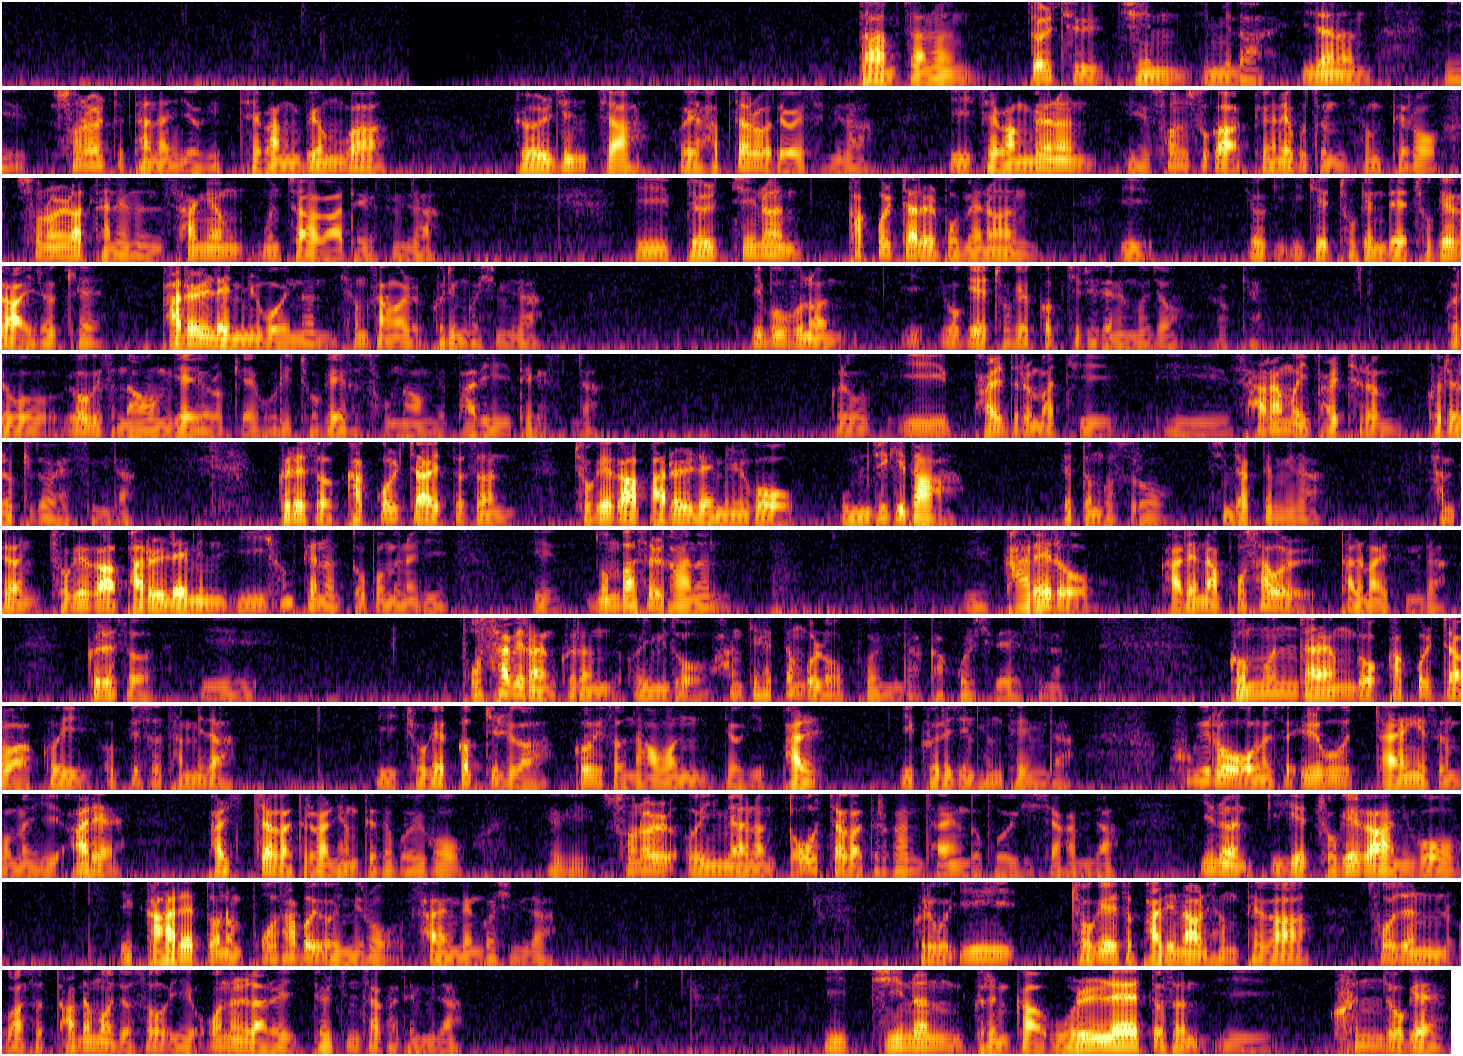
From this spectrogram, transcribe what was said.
다음 자는 떨칠 진입니다. 이 자는 이 손을 뜻하는 여기 제방변과 별진자의 합자로 되어 있습니다. 이 제방변은 이 손수가 변에 붙은 형태로 손을 나타내는 상형 문자가 되겠습니다. 이 별진은 각골자를 보면은 이 여기 이게 조개인데 조개가 이렇게 발을 내밀고 있는 형상을 그린 것입니다. 이 부분은 요게 조개 껍질이 되는 거죠. 이렇게 그리고 여기서 나온 게 이렇게 우리 조개에서 속 나온 게 발이 되겠습니다. 그리고 이 발들을 마치 이 사람의 발처럼 그려놓기도 했습니다. 그래서 각 골자의 뜻은 조개가 발을 내밀고 움직이다 였던 것으로 짐작됩니다. 한편 조개가 발을 내민 이 형태는 또 보면은 이, 이 논밭을 가는 이 가래로 가래나 보삽을 닮아 있습니다. 그래서 이 보삽이라는 그런 의미도 함께 했던 걸로 보입니다. 각골 시대에서는 검은 자형도 각골자와 거의 엇비슷합니다. 이 조개 껍질과 거기서 나온 여기 발 이 그려진 형태입니다. 후기로 오면서 일부 자형에서는 보면 이 아래 발자가 들어간 형태도 보이고 여기 손을 의미하는 또자가 들어간 자형도 보이기 시작합니다. 이는 이게 조개가 아니고 이 가래 또는 보삽의 의미로 사용된 것입니다. 그리고 이 조개에서 발이 나온 형태가 소전 와서 따듬어져서 이 오늘날의 별진자가 됩니다. 이 지는 그러니까 원래 뜻은 이 큰 조개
